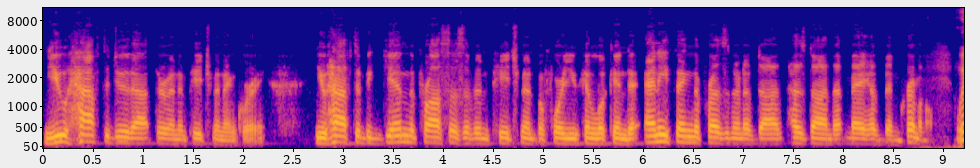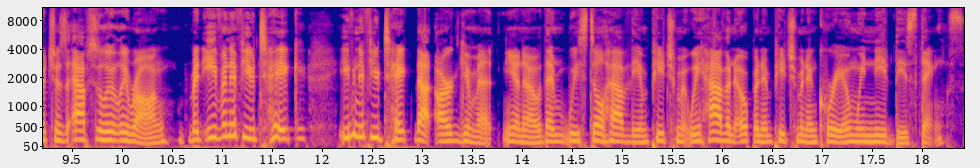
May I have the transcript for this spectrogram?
you have to do that through an impeachment inquiry. You have to begin the process of impeachment before you can look into anything the president have done, has done that may have been criminal. Which is absolutely wrong. But even if you take even if you take that argument, you know, then we still have the impeachment. We have an open impeachment inquiry and we need these things.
